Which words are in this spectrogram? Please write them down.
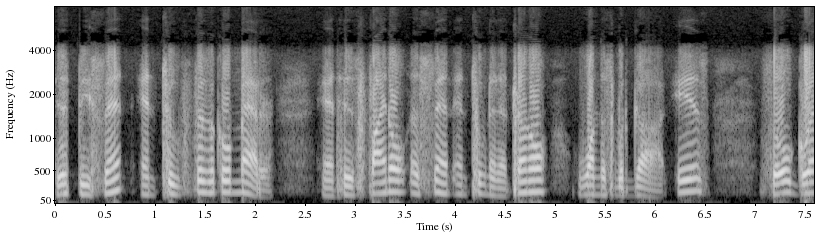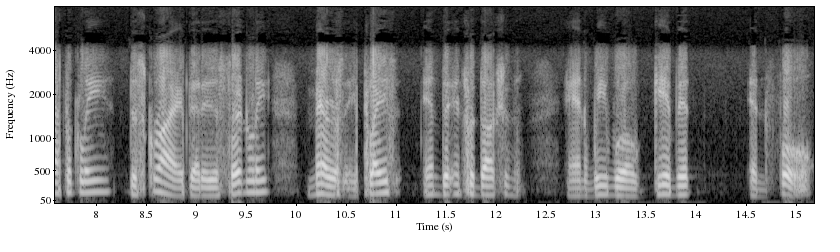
his descent into physical matter and his final ascent into an eternal oneness with God is so graphically described that it certainly merits a place in the introduction, and we will give it in full.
